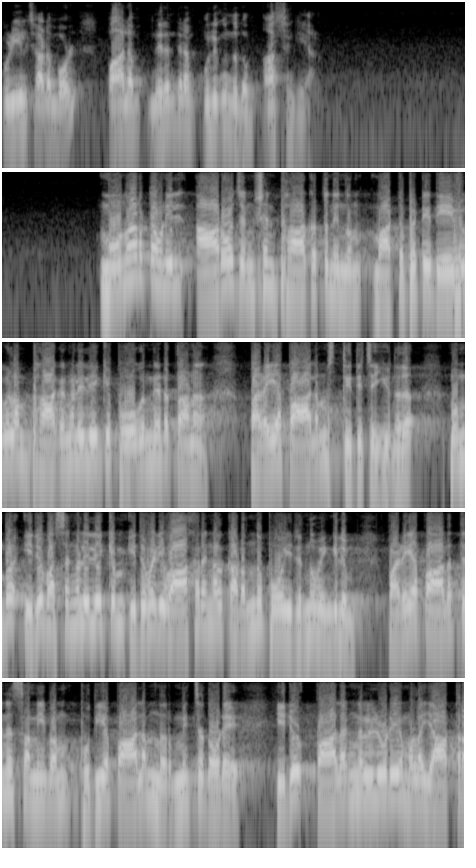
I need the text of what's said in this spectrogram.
കുഴിയിൽ ചാടുമ്പോൾ പാലം നിരന്തരം കുലുങ്ങുന്നതും ആശങ്കയാണ്. മൂന്നാർ ടൗണിൽ ആറോ ജംഗ്ഷൻ ഭാഗത്തു നിന്നും മാട്ടുപ്പെട്ടി ദേവികുളം ഭാഗങ്ങളിലേക്ക് പോകുന്നിടത്താണ് പഴയ പാലം സ്ഥിതി ചെയ്യുന്നത്. മുമ്പ് ഇരുവശങ്ങളിലേക്കും ഇതുവഴി വാഹനങ്ങൾ കടന്നു പോയിരുന്നുവെങ്കിലും പഴയ പാലത്തിന് സമീപം പുതിയ പാലം നിർമ്മിച്ചതോടെ ഇരു പാലങ്ങളിലൂടെയുമുള്ള യാത്ര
